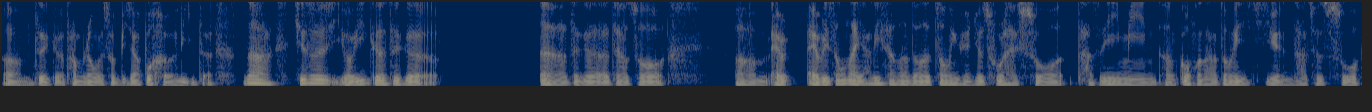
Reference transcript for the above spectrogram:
嗯、这个他们认为说比较不合理的。那其实有一个这个呃，这个叫做嗯，Arizona 亚利桑那州的众议员就出来说，他是一名嗯共和党众议员，他就说。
